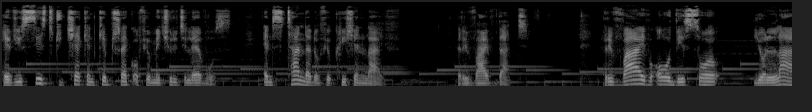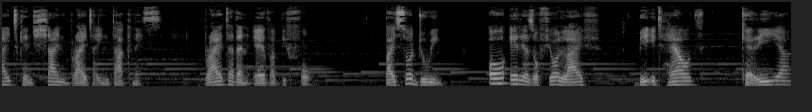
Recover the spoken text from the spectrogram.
Have you ceased to check and keep track of your maturity levels and standard of your Christian life? Revive that. Revive all this so your light can shine brighter in darkness, brighter than ever before. By so doing, all areas of your life, be it health, career,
